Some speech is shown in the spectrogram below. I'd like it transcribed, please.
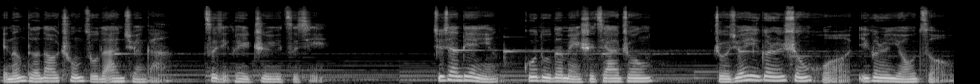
也能得到充足的安全感，自己可以治愈自己。就像电影《孤独的美食家》中，主角一个人生活，一个人游走，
